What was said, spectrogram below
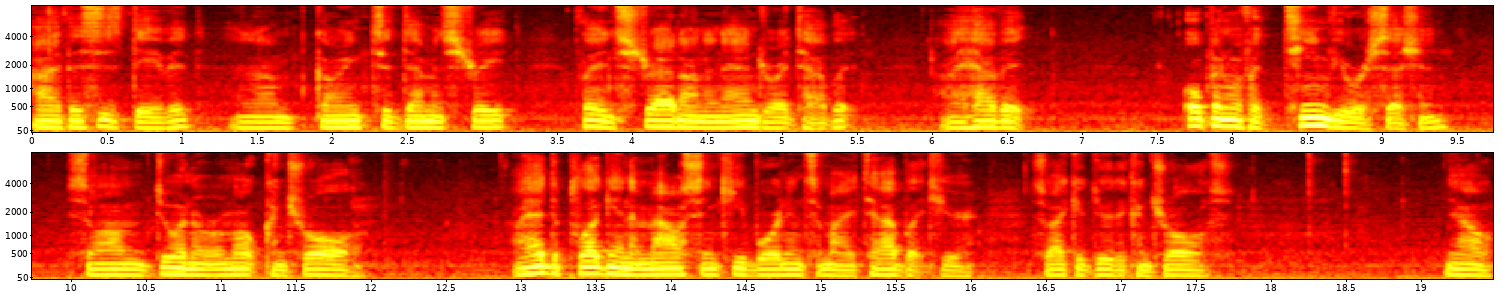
Hi, this is David, and I'm going to demonstrate playing Strat on an Android tablet. I have it open with a TeamViewer session, so I'm doing a remote control. I had to plug in a mouse and keyboard into my tablet here so I could do the controls. Now,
